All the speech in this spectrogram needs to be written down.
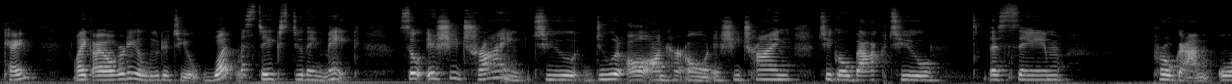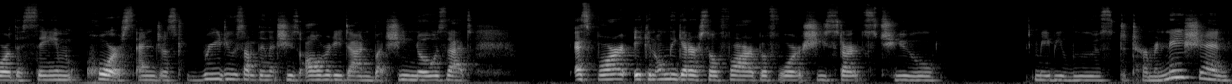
Okay. Like I already alluded to, what mistakes do they make? So is she trying to do it all on her own? Is she trying to go back to the same program or the same course and just redo something that she's already done, but she knows that as far it can only get her so far before she starts to maybe lose determination,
